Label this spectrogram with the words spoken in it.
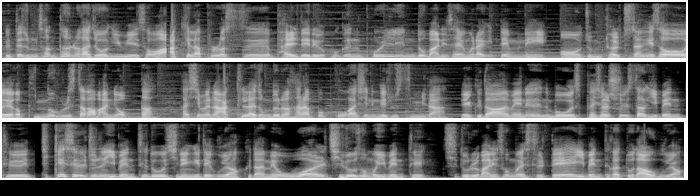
그때 좀 선턴을 가져가기 위해서 아킬라 플러스 발데르 혹은 포일린도 많이 사용을 하기 때문에 어, 좀 결투장에서 내가 분노불사가 많이 없다 하시면 아킬라 정도는 하나 뽑고 가시는 게 좋습니다. 네, 그 다음에는 뭐 스페셜 출석 이벤트, 티켓을 주는 이벤트도 진행이 되고요. 그 다음에 5월 지도 소모 이벤트, 지도를 많이 소모했을 때 이벤트가 또 나오고요.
